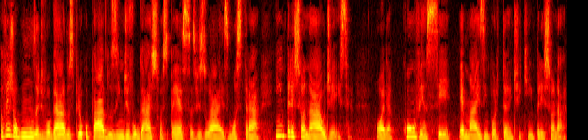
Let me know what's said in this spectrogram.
Eu vejo alguns advogados preocupados em divulgar suas peças visuais, mostrar e impressionar a audiência. Olha, convencer é mais importante que impressionar.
